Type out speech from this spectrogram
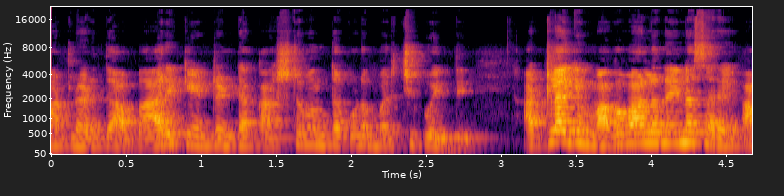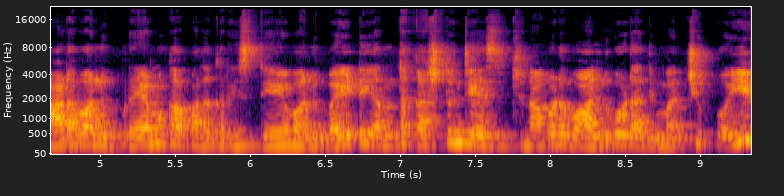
మాట్లాడితే ఆ భార్యకి ఏంటంటే ఆ కష్టం అంతా కూడా మర్చిపోయిద్ది. అట్లాగే మగవాళ్ళనైనా సరే ఆడవాళ్ళు ప్రేమగా పలకరిస్తే వాళ్ళు బయట ఎంత కష్టం చేసి ఇచ్చినా కూడా వాళ్ళు కూడా అది మర్చిపోయి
